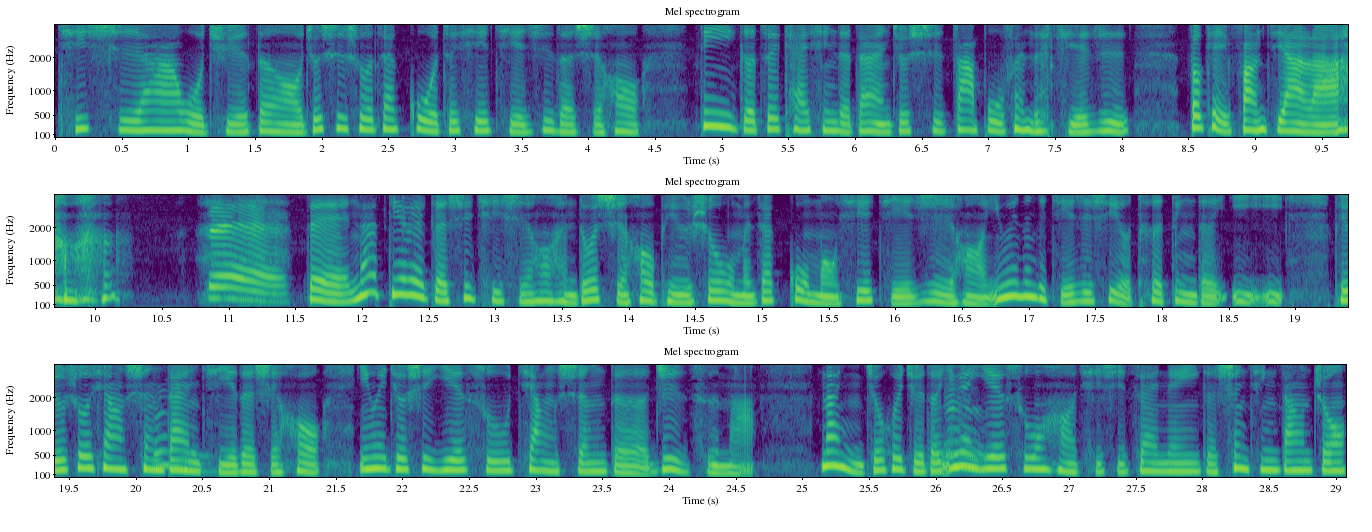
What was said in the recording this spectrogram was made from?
其实啊，我觉得哦，就是说，在过这些节日的时候，第一个最开心的，当然就是大部分的节日都可以放假啦。对对，那第二个是，其实哈，很多时候，比如说我们在过某些节日哈，因为那个节日是有特定的意义，比如说像圣诞节的时候，嗯、因为就是耶稣降生的日子嘛。那你就会觉得，因为耶稣哈，其实在那一个圣经当中，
